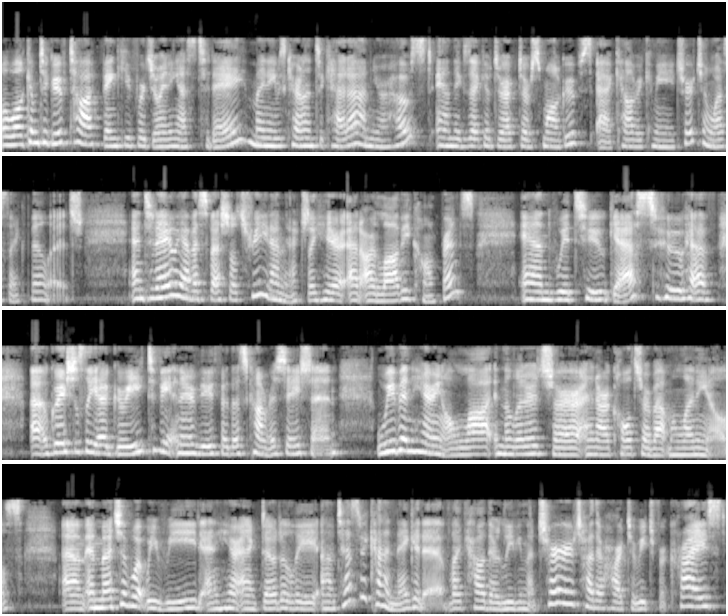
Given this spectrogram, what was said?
Well, welcome to Group Talk. Thank you for joining us today. My name is Carolyn Taketa. I'm your host and the Executive Director of Small Groups at Calvary Community Church in Westlake Village. And today we have a special treat. I'm actually here at our lobby conference and with two guests who have uh, graciously agreed to be interviewed for this conversation. We've been hearing a lot in the literature and our culture about millennials. Um, and much of what we read and hear anecdotally um, tends to be kind of negative, like how they're leaving the church, how they're hard to reach for Christ,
